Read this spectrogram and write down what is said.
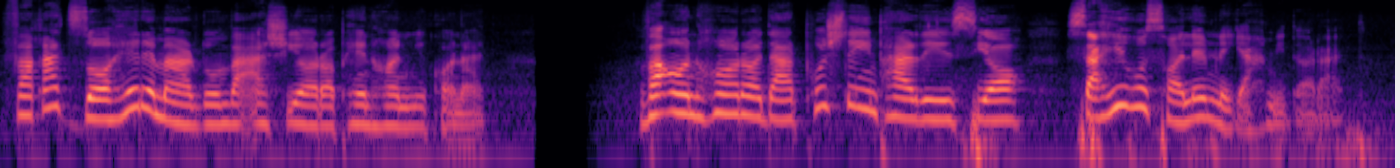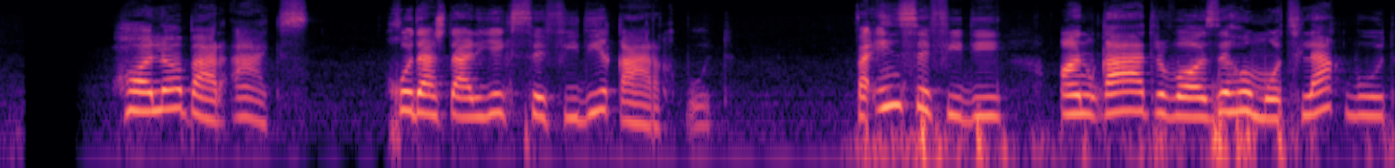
فقط ظاهر مردم و اشیا را پنهان می کند و آنها را در پشت این پرده سیاه صحیح و سالم نگه می دارد. حالا برعکس خودش در یک سفیدی غرق بود. و این سفیدی آنقدر واضح و مطلق بود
